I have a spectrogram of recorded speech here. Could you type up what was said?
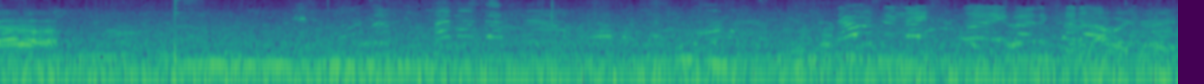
Hey, cut off. That was a nice play by the cutoff. That looked great.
